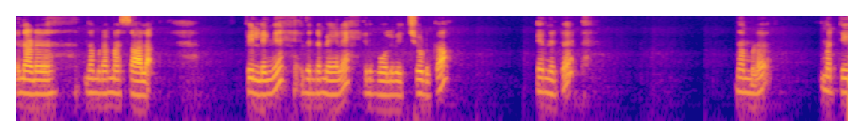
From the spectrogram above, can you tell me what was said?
എന്താണ് നമ്മുടെ മസാല ഫില്ലിങ് ഇതിന്റെ മേലെ ഇതുപോലെ വെച്ച് കൊടുക്കുക എന്നിട്ട് നമ്മൾ മറ്റേ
